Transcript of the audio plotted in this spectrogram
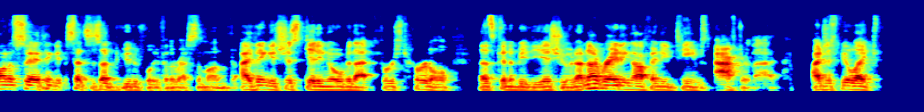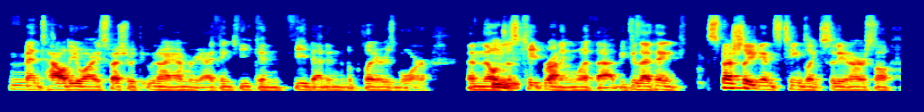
honestly, I think it sets us up beautifully for the rest of the month. I think it's just getting over that first hurdle that's going to be the issue. And I'm not rating off any teams after that. I just feel like mentality wise, especially with Unai Emery, I think he can feed that into the players more. and they'll Hmm. just keep running with that because I think, especially against teams like City and Arsenal,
